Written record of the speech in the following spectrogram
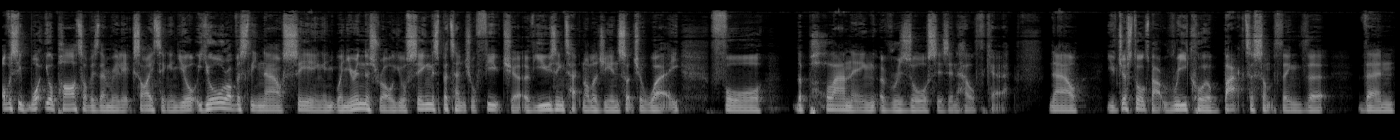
obviously what you're part of is then really exciting and you're you're obviously now seeing and when you're in this role you're seeing this potential future of using technology in such a way for the planning of resources in healthcare now you've just talked about recoil back to something that then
